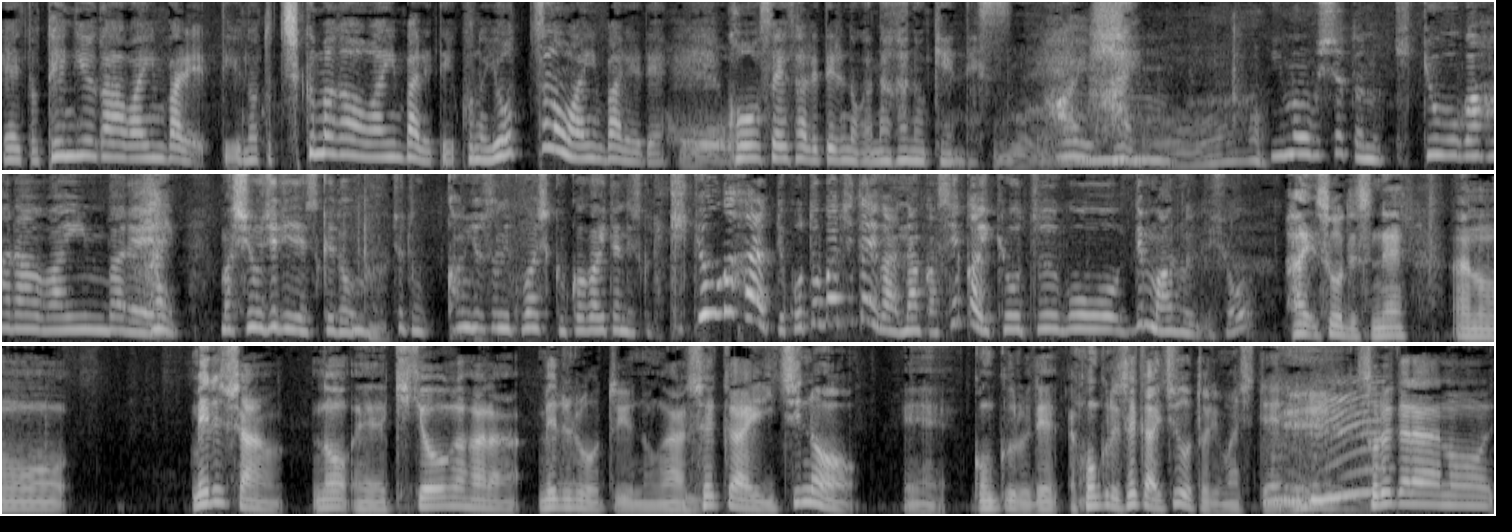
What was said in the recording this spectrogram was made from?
えー、と天竜川ワインバレーっていうのと千曲川ワインバレーっていうこの4つのワインバレーで構成されているのが長野県です。はい。はい。今おっしゃったあの桔梗ヶ原ワインバレー、はい。まあ塩尻ですけど、ちょっと上条さんに詳しく伺いたいんですけど桔梗ヶ原って言葉自体がなんか世界共通語でもあるんでしょ？はい、そうですね。あのーメルシャンの、えー、桔梗ヶ原メルローというのが世界一の、えーコンクールであコンクールで世界一を取りまして、それからあの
